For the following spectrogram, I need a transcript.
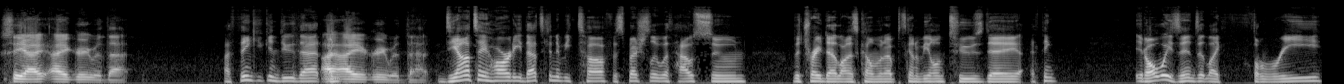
See, I, I agree with that. I think you can do that. I, I agree with that. Deonte Harty, that's going to be tough, especially with how soon the trade deadline is coming up. It's going to be on Tuesday. I think it always ends at like three,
